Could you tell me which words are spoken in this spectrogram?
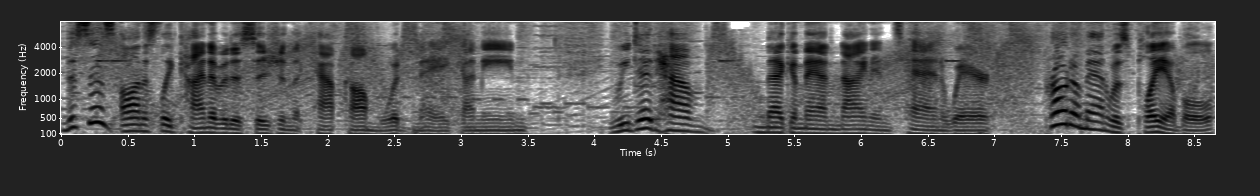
this is honestly kind of a decision that Capcom would make. I mean, we did have Mega Man 9 and 10 where Proto Man was playable,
